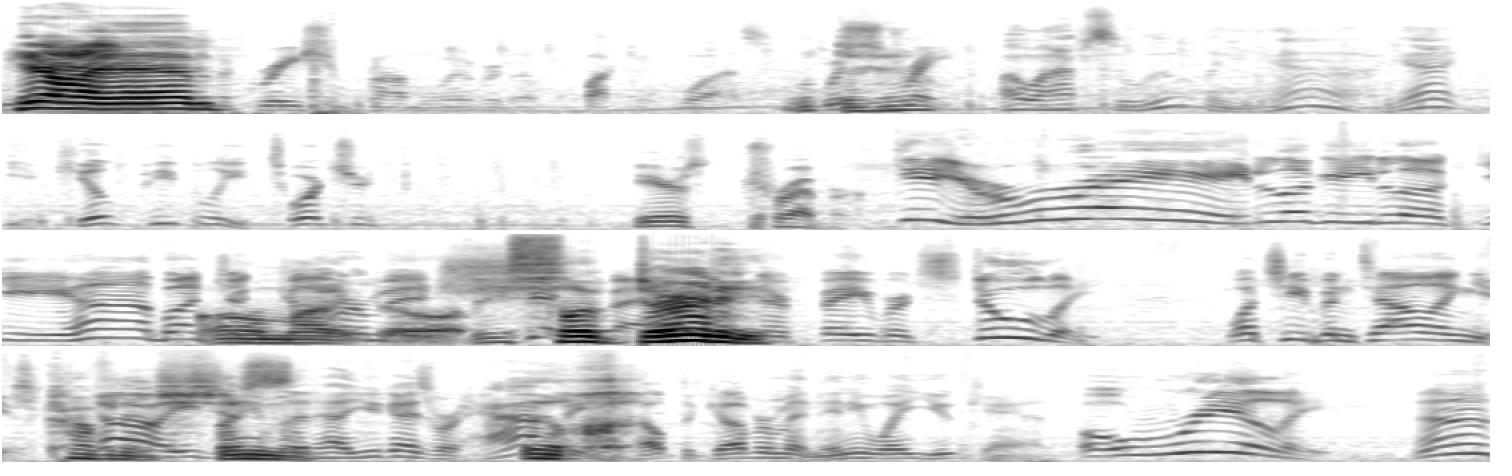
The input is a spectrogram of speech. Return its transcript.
Here I am. Immigration problem, whatever the fuck it was. What We're the hell? Oh, absolutely. Yeah, yeah. You killed people, you tortured. Here's Trevor. Great! Looky, looky, huh? Bunch Oh of my government God, he's so dirty. Their favorite stoolie. What's he been telling you? It's covered no, in he just said how you guys were happy Ugh. to help the government in any way you can. Oh, really? Huh?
